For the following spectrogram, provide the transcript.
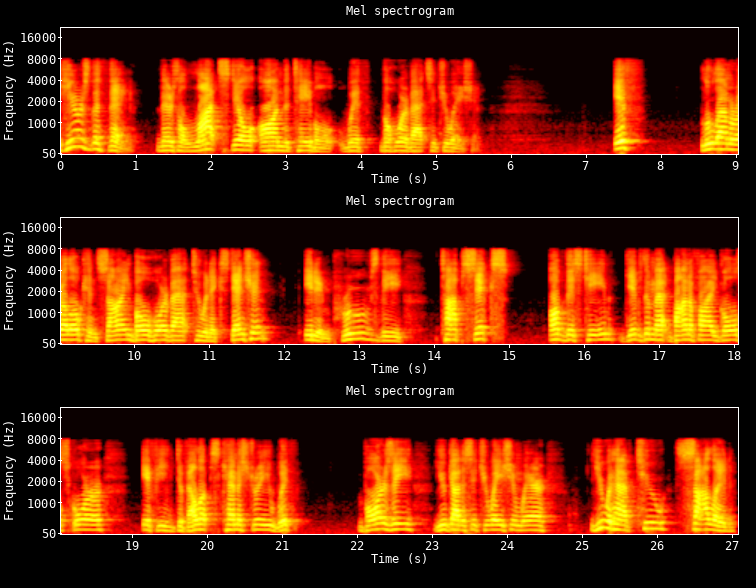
here's the thing there's a lot still on the table with the Horvat situation. If Lou Lamoriello can sign Bo Horvat to an extension, it improves the top six of this team, gives them that bona fide goal scorer if he develops chemistry with Barzy, you've got a situation where you would have two solid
